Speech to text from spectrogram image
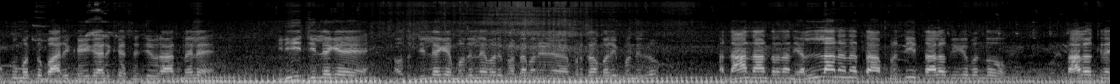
ಉಕ್ಕು ಮತ್ತು ಭಾರಿ ಕೈಗಾರಿಕಾ ಸಚಿವರಾದಮೇಲೆ ಇಡೀ ಜಿಲ್ಲೆಗೆ ಅವತ್ತು ಜಿಲ್ಲೆಗೆ ಮೊದಲನೇ ಬಾರಿ ಪ್ರಥಮ ಪ್ರಥಮ ಬಾರಿಗೆ ಬಂದಿದ್ದರು ಅದಾದ ನಂತರ ನಾನು ಎಲ್ಲ ನನ್ನ ತಾ, ಪ್ರತಿ ತಾಲೂಕಿಗೆ ಬಂದು ತಾಲೂಕಿನ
